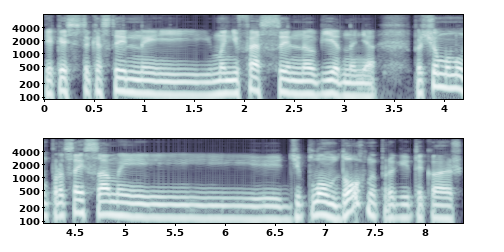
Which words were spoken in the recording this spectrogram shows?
якесь таке сильний маніфест, сильне об'єднання. Причому ну, про цей самий диплом догми, про який ти кажеш,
